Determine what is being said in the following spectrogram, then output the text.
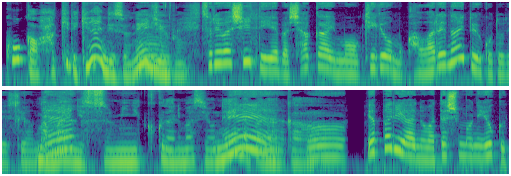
効果を発揮できないんですよね、うん、十分。それは強いて言えば社会も企業も変われないということですよね。まあ前に進みにくくなりますよね、ねなかなか。うん、やっぱりあの私もね、よく聞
